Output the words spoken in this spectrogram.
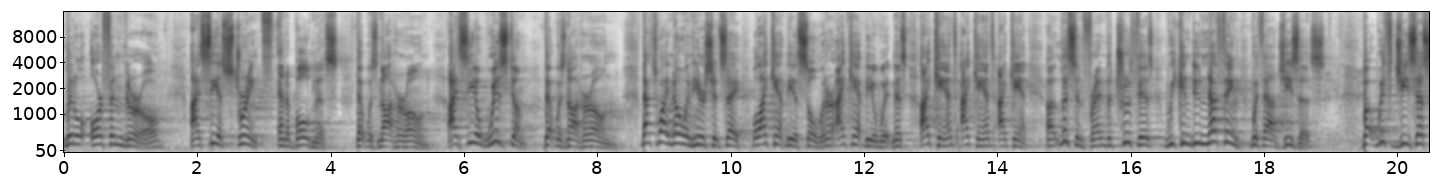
little orphan girl, I see a strength and a boldness that was not her own. I see a wisdom that was not her own. That's why no one here should say, Well, I can't be a soul winner. I can't be a witness. I can't, I can't, I can't. Uh, listen, friend, the truth is we can do nothing without Jesus, but with Jesus,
